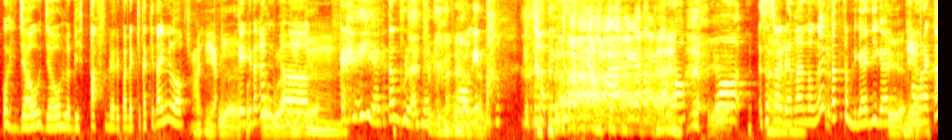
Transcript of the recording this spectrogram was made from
wah jauh-jauh lebih tough daripada kita kita ini loh Ah, iya. Iya, kayak kita kan itu ya. kayak iya kita bulanan mau Bulanan. kita kita tidur tiap hari atau kita mau Iya, mau sesuai deadline atau enggak kita tetap digaji kan Iya. kalau Iya. mereka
